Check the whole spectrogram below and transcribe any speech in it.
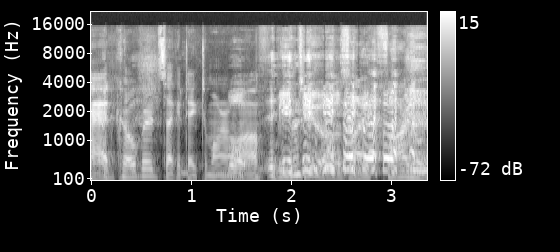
had COVID so I could take tomorrow Well, off. me too. I was like, finally,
